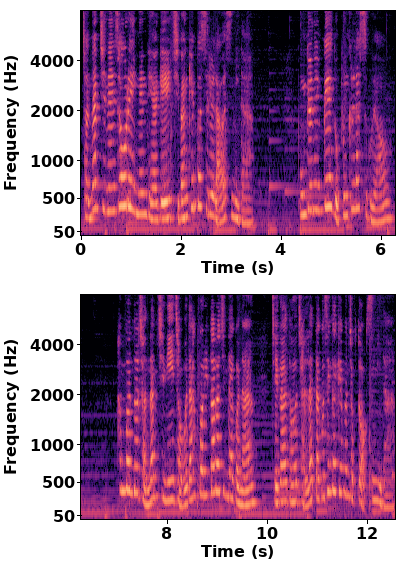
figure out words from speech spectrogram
전 남친은 서울에 있는 대학의 지방 캠퍼스를 나왔습니다. 본교는 꽤 높은 클래스고요. 한 번도 전 남친이 저보다 학벌이 떨어진다거나 제가 더 잘났다고 생각해 본 적도 없습니다.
